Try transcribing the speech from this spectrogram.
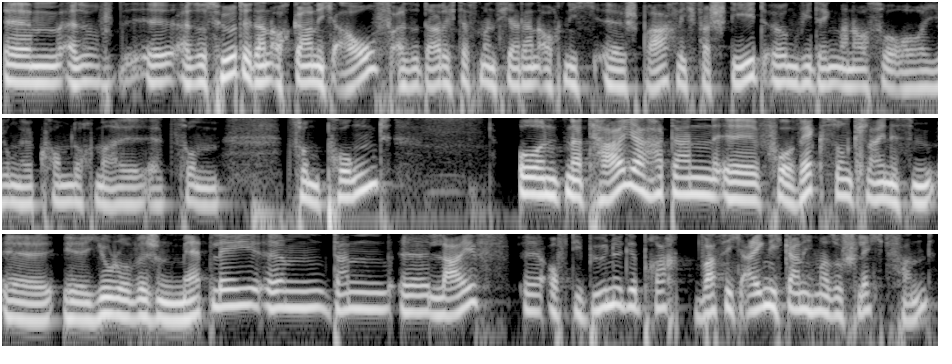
Ähm, also, äh, also es hörte dann auch gar nicht auf. Also dadurch, dass man es ja dann auch nicht äh, sprachlich versteht, irgendwie denkt man auch so, oh Junge, komm doch mal äh, zum, zum Punkt. Und Natalia hat dann äh, vorweg so ein kleines äh, Eurovision Medley ähm, dann äh, live äh, auf die Bühne gebracht, was ich eigentlich gar nicht mal so schlecht fand.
